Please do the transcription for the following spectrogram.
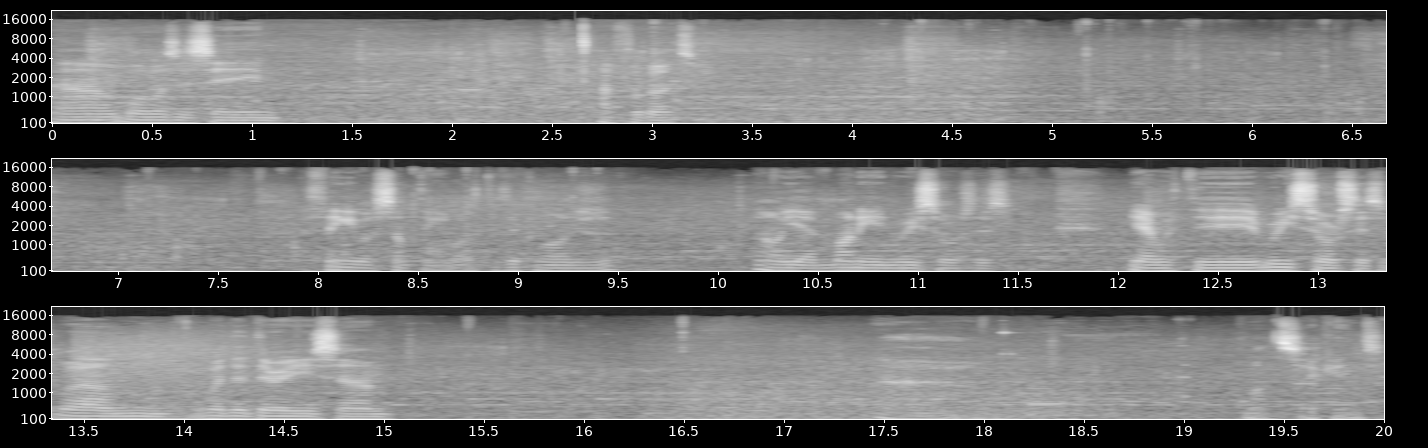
Uh, what was it saying? I forgot. Think it was something about the technology. Oh yeah, money and resources. Yeah, with the resources, well, um, whether there is... Um, uh, one second.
